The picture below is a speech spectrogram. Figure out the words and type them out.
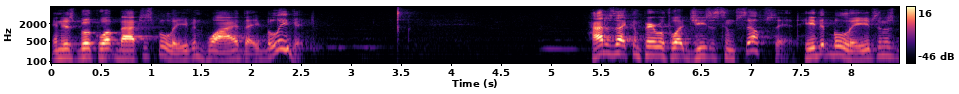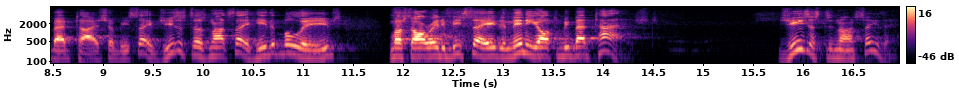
in his book, What Baptists Believe and Why They Believe It. How does that compare with what Jesus himself said? He that believes and is baptized shall be saved. Jesus does not say, He that believes must already be saved and then he ought to be baptized. Jesus did not say that.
